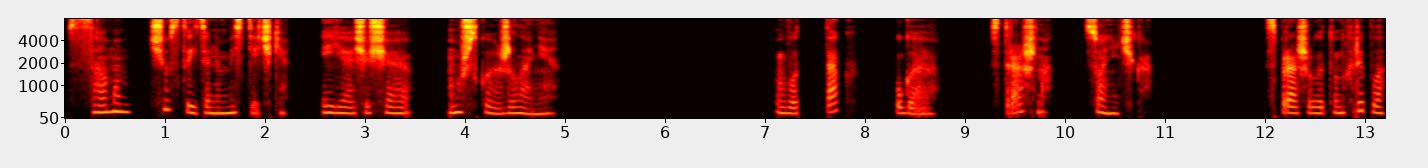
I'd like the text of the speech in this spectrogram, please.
в самом чувствительном местечке, и я ощущаю мужское желание. Вот так пугаю. Страшно, Сонечка? Спрашивает он хрипло,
